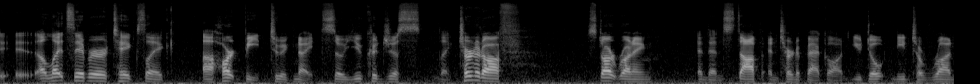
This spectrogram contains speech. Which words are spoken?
a lightsaber takes like a heartbeat to ignite. So you could just like turn it off, start running, and then stop and turn it back on. You don't need to run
